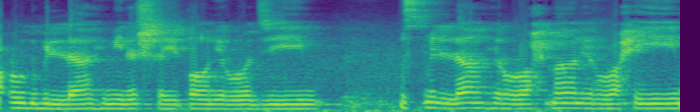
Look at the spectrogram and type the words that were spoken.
أعوذ بالله من الشيطان الرجيم. بسم الله الرحمن الرحيم.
